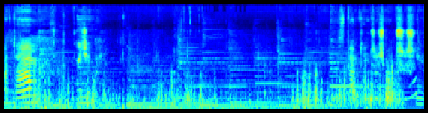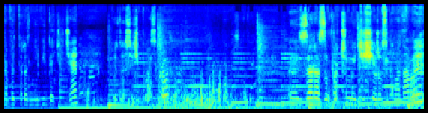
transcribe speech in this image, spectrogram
A tam pójdziemy. Żeśmy przyszli, nawet teraz nie widać gdzie. To jest dosyć płasko. E, Zaraz zobaczymy, gdzie się rozkładamy.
